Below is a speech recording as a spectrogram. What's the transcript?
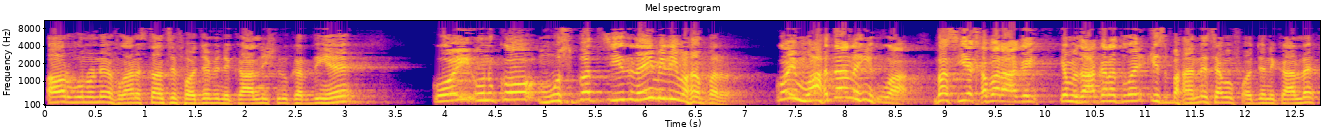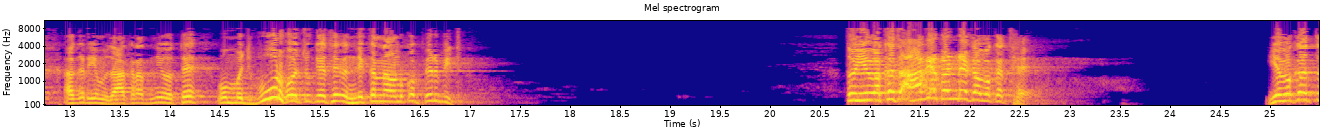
اور انہوں نے افغانستان سے فوجیں بھی نکالنی شروع کر دی ہیں۔ کوئی ان کو مثبت چیز نہیں ملی وہاں پر، کوئی معاہدہ نہیں ہوا۔ بس یہ خبر آ گئی کہ مذاکرات ہوئے، اس بہانے سے وہ فوجیں نکال رہے اگر یہ مذاکرات نہیں ہوتے، وہ مجبور ہو چکے تھے، نکلنا ان کو پھر بھی تھا۔ تو یہ وقت آگے بڑھنے کا وقت ہے۔ یہ وقت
